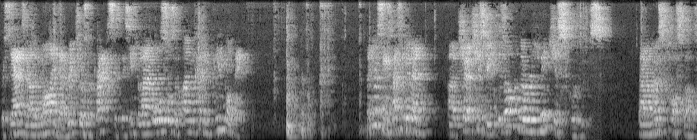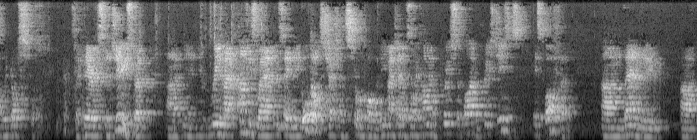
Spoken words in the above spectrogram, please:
Christianity undermined their rituals and practices. They seemed to allow all sorts of unclean people in. The interesting is, as you go down uh, church history, is often the religious groups that are most hostile to the gospel. So here it's the Jews, but uh, you, know, you, read about countries where, you say, the Orthodox Church has a strong hold, and evangelicals want to come and preach the Bible, preach Jesus. It's often um, then you uh,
